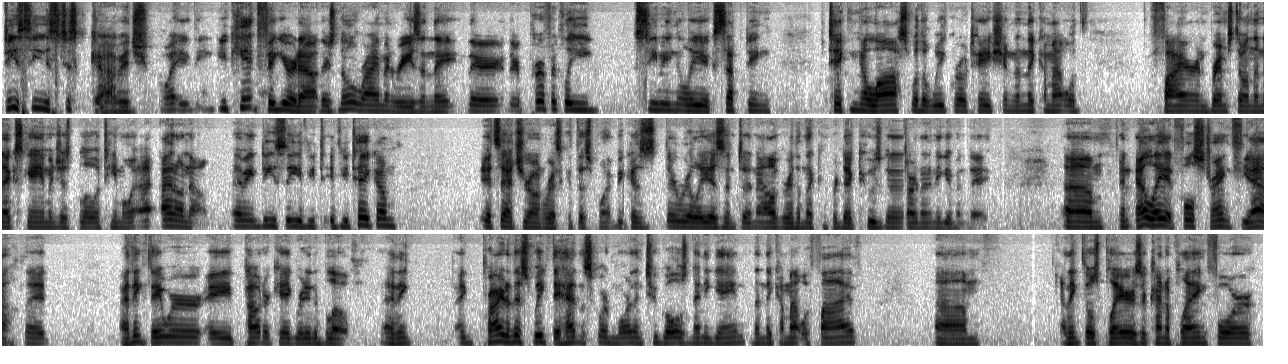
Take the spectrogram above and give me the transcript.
DC is just garbage. Why you can't figure it out? There's no rhyme and reason. They they're they're perfectly seemingly accepting taking a loss with a weak rotation, then they come out with fire and brimstone the next game and just blow a team away. I, I don't know. I mean, DC, if you if you take them, it's at your own risk at this point because there really isn't an algorithm that can predict who's going to start on any given day. Um, and LA at full strength, yeah, that I think they were a powder keg ready to blow. I think prior to this week they hadn't scored more than two goals in any game. Then they come out with five. Um, I think those players are kind of playing for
